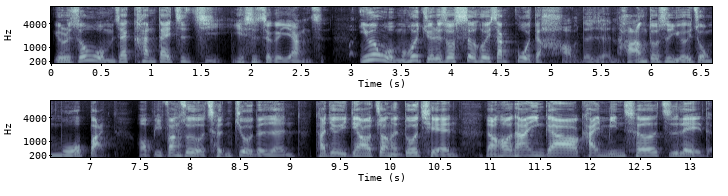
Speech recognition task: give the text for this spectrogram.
有的时候我们在看待自己也是这个样子，因为我们会觉得说社会上过得好的人，好像都是有一种模板。哦，比方说有成就的人，他就一定要赚很多钱，然后他应该要开名车之类的，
